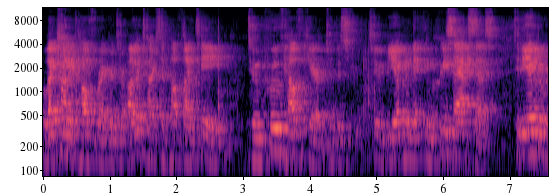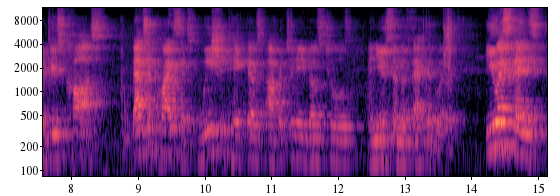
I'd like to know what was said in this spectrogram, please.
electronic health records or other types of health IT to improve healthcare, to, to be able to make, increase access, to be able to reduce costs. That's a crisis. We should take those opportunities, those tools, and use them effectively. The U.S. spends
